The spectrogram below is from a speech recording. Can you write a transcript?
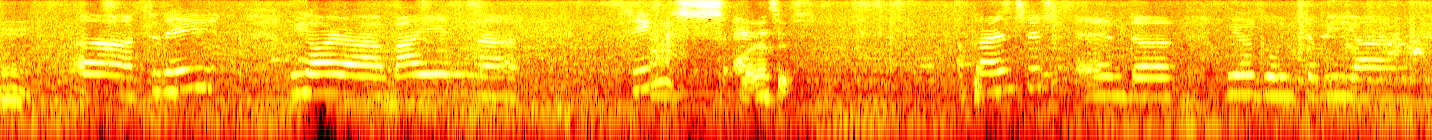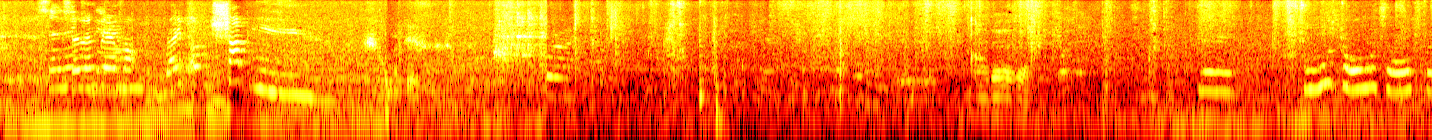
Mm. Uh, today we are uh, buying uh, things and Appliances. appliances and uh, we are going to be uh, selling them right on Shopee. Ah, there, there. Chú, chú, chú, chú.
